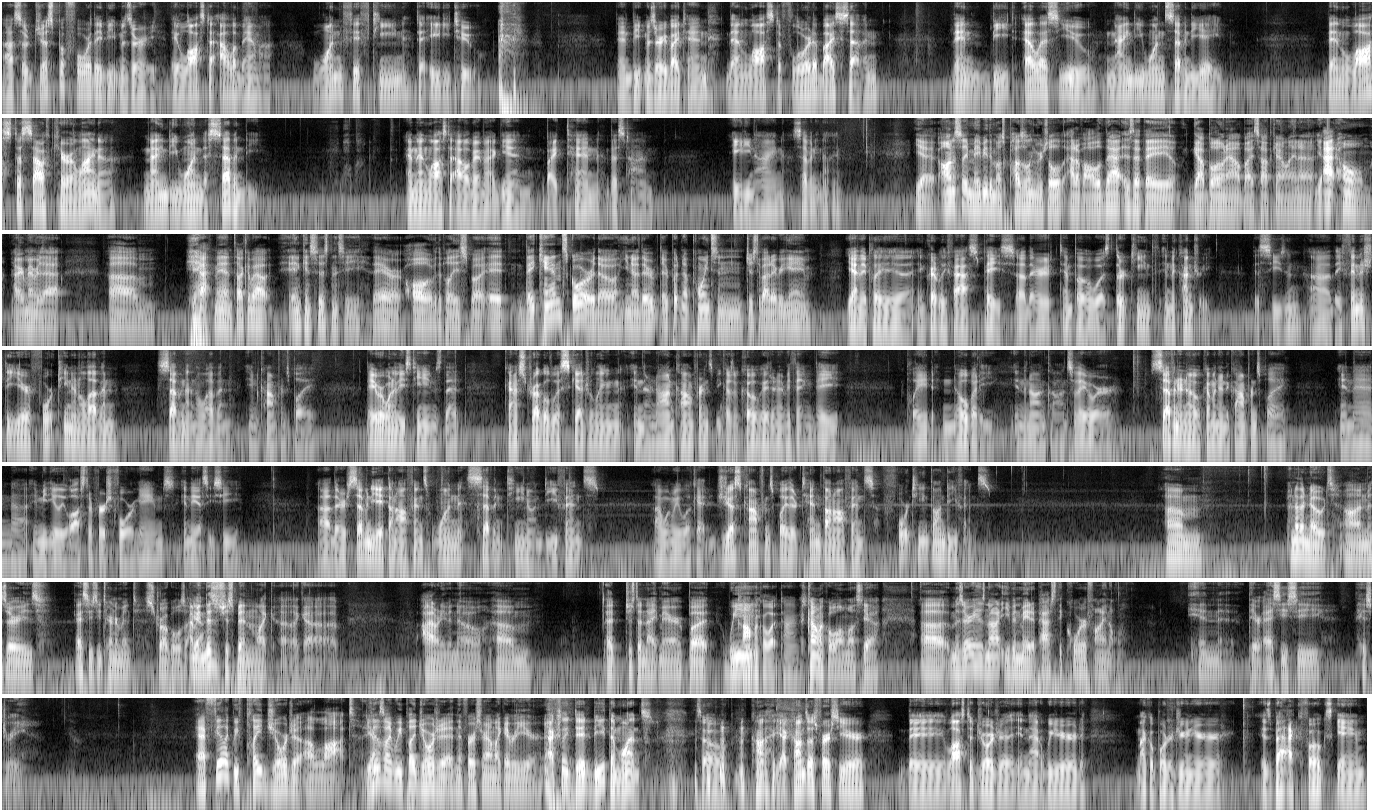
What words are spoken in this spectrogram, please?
Uh, so just before they beat Missouri, they lost to Alabama, 115 to 82. then beat Missouri by 10. Then lost to Florida by seven then beat LSU 91 78, then lost to South Carolina 91 to 70, and then lost to Alabama again by 10 this time 89 79. Yeah, honestly, maybe the most puzzling result out of all of that is that they got blown out by South Carolina Yeah. at home. I remember that. Um, yeah, man, talk about inconsistency. They are all over the place, but it they can score though. You know, they're they're putting up points in just about every game. Yeah, and they play uh, incredibly fast pace. Uh, their tempo was 13th in the country this season. Uh, they finished the year 14 and 11, 7 and 11 in conference play. They were one of these teams that kind of struggled with scheduling in their non-conference because of COVID and everything. They played nobody in the non-con, so they were seven and zero coming into conference play, and then uh, immediately lost their first four games in the SEC. Uh, they're 78th on offense, 117 on defense. Uh, when we look at just conference play, they're 10th on offense, 14th on defense. Um, another note on Missouri's SEC tournament struggles. I Yeah. mean, this has just been like a, like a I don't even know, um, a, just a nightmare. But we Comical at times. comical almost, yeah. Uh, Missouri has not even made it past the quarterfinal in their SEC history. And I feel like we've played Georgia a lot. It Yeah. feels like we played Georgia in the first round like every year. Actually, did beat them once. So Con- yeah, Cuonzo's first year, they lost to Georgia in that weird Michael Porter Jr. is back, folks game,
